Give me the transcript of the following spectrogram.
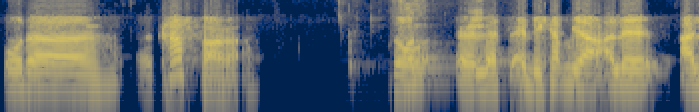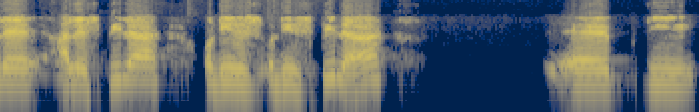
oder Kraftfahrer. So, äh, letztendlich haben ja alle, alle, alle Spieler und diese, und diese Spieler, äh, die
